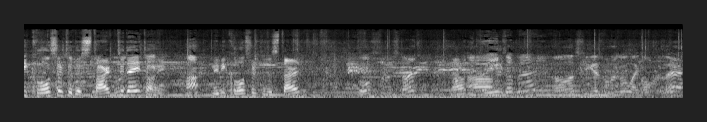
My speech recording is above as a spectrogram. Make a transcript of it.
maybe closer to the start today, Tony. Huh? Maybe closer to the start. Closer to the start? No. Um, up there? Unless you guys want to go like over there.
